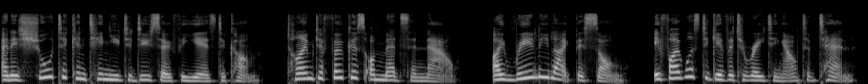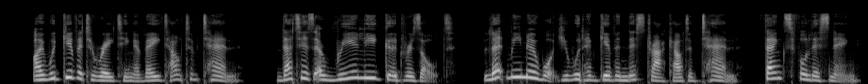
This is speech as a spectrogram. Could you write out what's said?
and is sure to continue to do so for years to come. Time to focus on medicine now. I really like this song. If I was to give it a rating out of 10, I would give it a rating of 8 out of 10. That is a really good result. Let me know what you would have given this track out of 10. Thanks for listening.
